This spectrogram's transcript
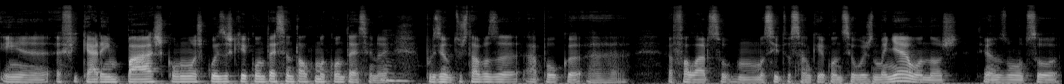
em, a, a, ficar em paz com as coisas que acontecem tal como acontecem, não é? Uhum. Por exemplo, tu estavas a, há pouco a, a falar sobre uma situação que aconteceu hoje de manhã, onde nós tivemos uma pessoa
